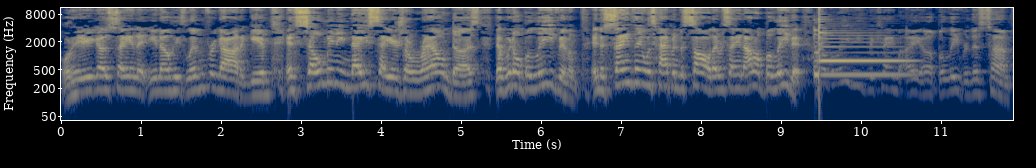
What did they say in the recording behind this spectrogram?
or here he goes saying that, you know, he's living for God again. And so many naysayers around us that we don't believe believe in them. And the same thing was happening to Saul. They were saying, I don't believe it. I believe he became a uh, believer this time.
